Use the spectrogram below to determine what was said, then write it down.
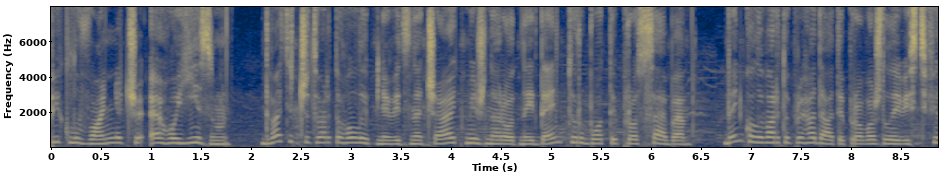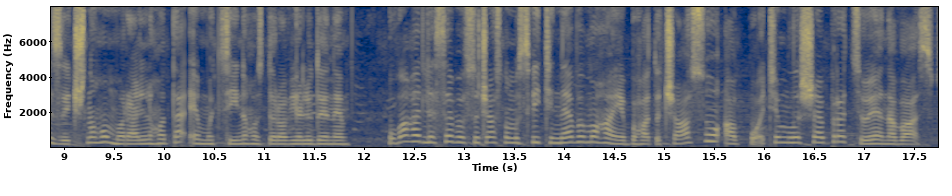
Піклування чи егоїзм. 24 липня відзначають Міжнародний день турботи про себе. День, коли варто пригадати про важливість фізичного, морального та емоційного здоров'я людини. Увага для себе в сучасному світі не вимагає багато часу, а потім лише працює на вас.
